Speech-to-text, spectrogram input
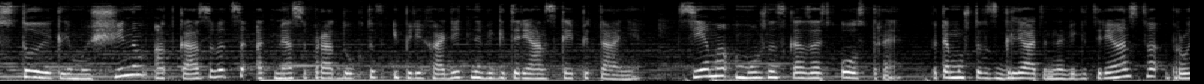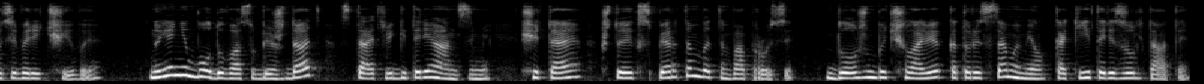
стоит ли мужчинам отказываться от мясопродуктов и переходить на вегетарианское питание. Тема, можно сказать, острая, потому что взгляды на вегетарианство противоречивые. Но я не буду вас убеждать стать вегетарианцами, считая, что экспертом в этом вопросе должен быть человек, который сам имел какие-то результаты.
